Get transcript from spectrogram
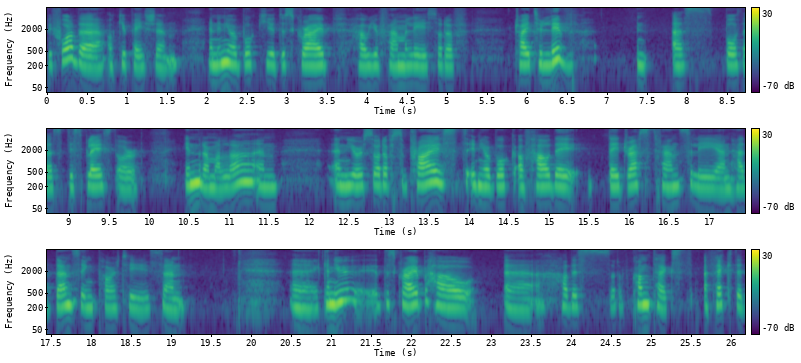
before the occupation. And in your book, you describe how your family sort of tried to live in, as both as displaced or in Ramallah, and and you're sort of surprised in your book of how they they dressed fancily and had dancing parties. And uh, can you describe how uh, how this sort of context affected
